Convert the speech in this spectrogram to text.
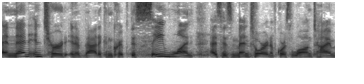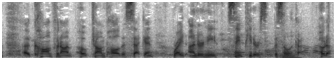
and then interred in a Vatican crypt, the same one as his mentor and, of course, longtime uh, confidant, Pope John Paul II, right underneath St. Peter's Basilica. Hoda?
